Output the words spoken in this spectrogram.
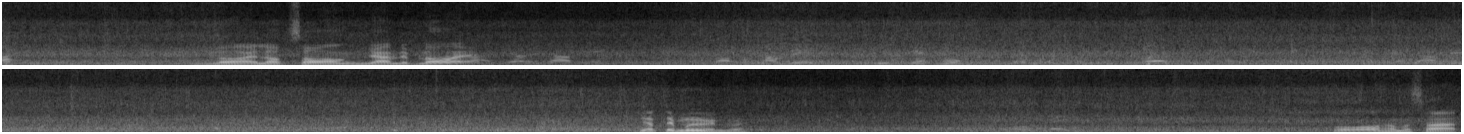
ำ ร้อยรอบสองยามเรียบร้อยเดี๋ยวจะยามอีกรอบทำอีกอีกเจ็ดโมงยามอีกยัดเต็มหมื่นเว้ยโอ้เล่นโอ้ธรรมชาติ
